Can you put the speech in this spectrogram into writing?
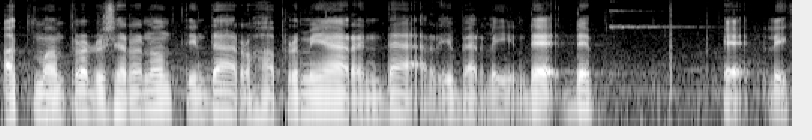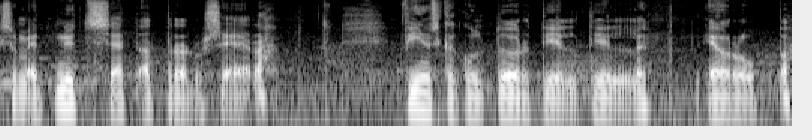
Att man producerar någonting där och har premiären där i Berlin. Det, det är liksom ett nytt sätt att producera finska kultur till, till Europa.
